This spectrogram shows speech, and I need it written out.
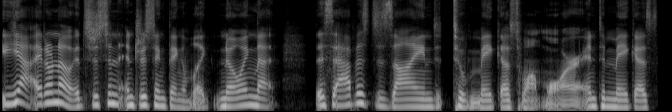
Yeah, I don't know. It's just an interesting thing of like knowing that this app is designed to make us want more and to make us.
